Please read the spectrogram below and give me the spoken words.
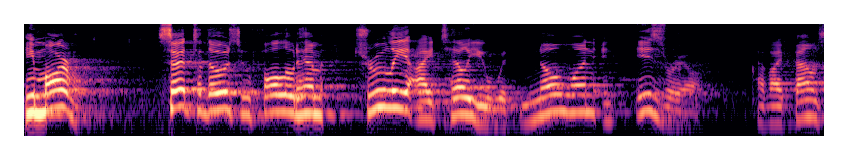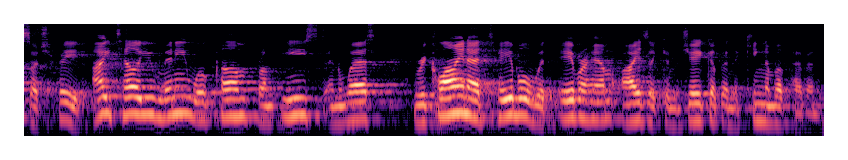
he marveled, said to those who followed him, Truly I tell you, with no one in Israel have I found such faith. I tell you, many will come from east and west, recline at table with Abraham, Isaac, and Jacob in the kingdom of heaven,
